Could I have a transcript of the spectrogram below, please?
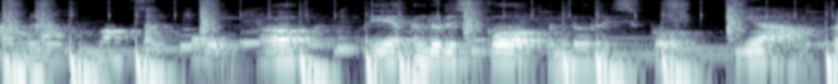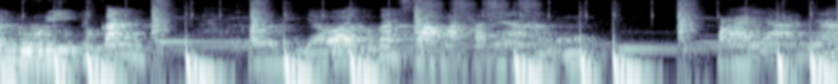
orang bilang tuh bang seko. oh iya kendurisko kendurisko Iya, kenduri itu kan kalau di Jawa itu kan selamatannya, perayaannya.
